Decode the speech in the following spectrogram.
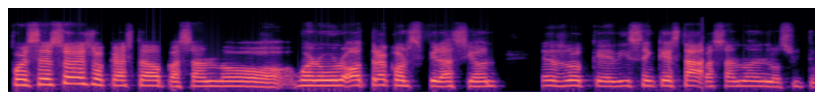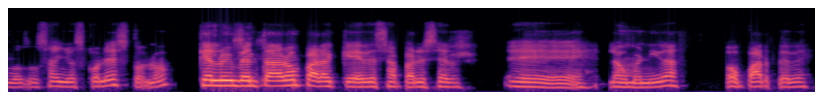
Pues eso es lo que ha estado pasando. Bueno, otra conspiración es lo que dicen que está pasando en los últimos dos años con esto, ¿no? Que lo inventaron para que desaparecer eh, la humanidad o parte de.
